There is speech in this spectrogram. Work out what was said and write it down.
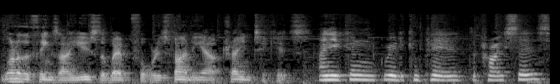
One of the things I use the web for is finding out train tickets. And you can really compare the prices.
